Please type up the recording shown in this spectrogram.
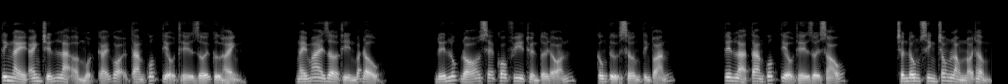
Tinh này anh chiến là ở một cái gọi tam quốc tiểu thế giới cử hành. Ngày mai giờ thìn bắt đầu đến lúc đó sẽ có phi thuyền tới đón, công tử sớm tính toán. Tên là tam quốc tiểu thế giới sáu. Trần đông sinh trong lòng nói thầm,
